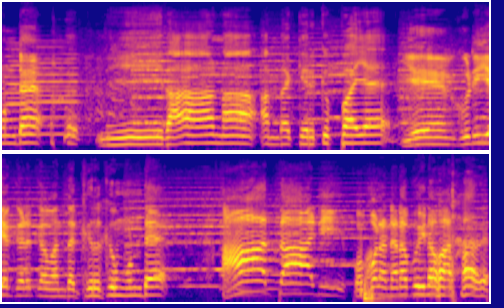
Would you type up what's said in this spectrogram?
முண்டை? நீதானா அந்த கிறுக்கு பய? ஏன் குடிய கெடுக்க வந்த கிறுக்கு முண்டை? ஆத்தாடி பொம்பளை நினப்பு இன்னும் வராது.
